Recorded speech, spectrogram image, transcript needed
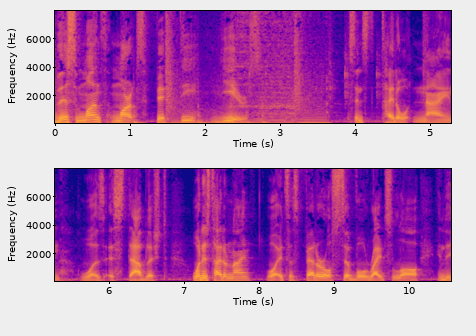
This month marks 50 years since Title IX was established. What is Title IX? Well, it's a federal civil rights law in the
